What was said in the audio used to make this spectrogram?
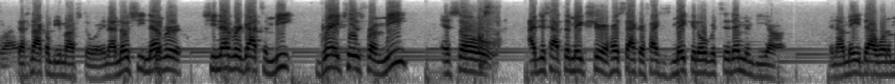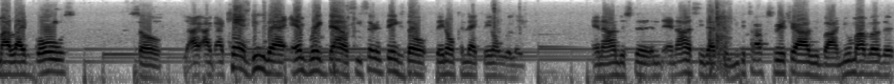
right. that's not gonna be my story. And I know she never, she never got to meet grandkids from me, and so I just have to make sure her sacrifices make it over to them and beyond. And I made that one of my life goals. So I, I, I can't do that and break down. See, certain things don't they don't connect, they don't relate and I understood. And, and honestly, that's it. You can talk spirituality, but I knew my mother.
